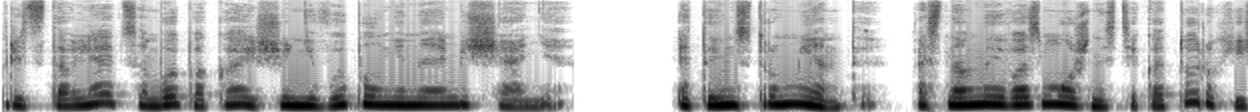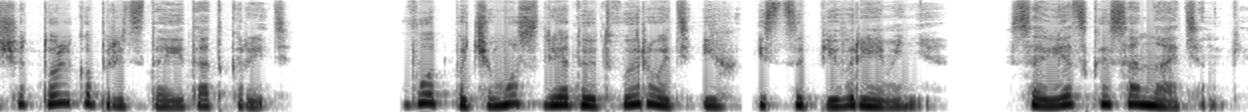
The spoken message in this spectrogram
представляют собой пока еще не выполненные обещания. Это инструменты, основные возможности которых еще только предстоит открыть. Вот почему следует вырвать их из цепи времени, советской сонатинки,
